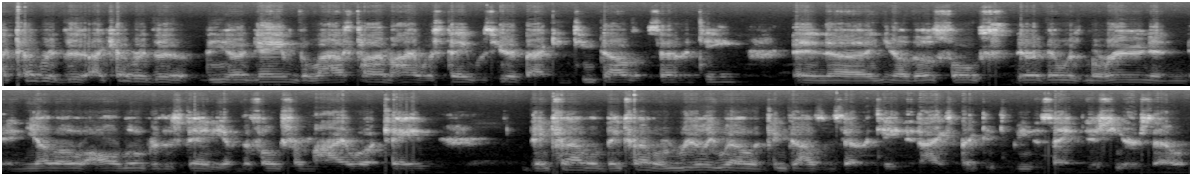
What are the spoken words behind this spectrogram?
I covered the I covered the the uh, game the last time Iowa State was here back in 2017, and uh, you know those folks there there was maroon and, and yellow all over the stadium. The folks from Iowa came. They traveled. They traveled really well in 2017, and I expect it to be the same this year. So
